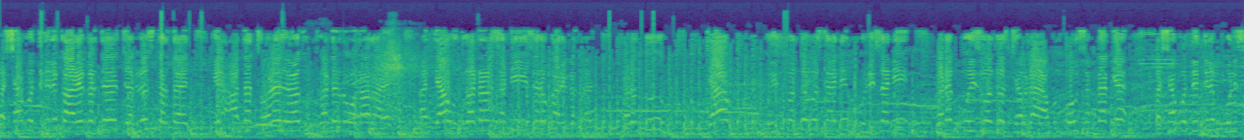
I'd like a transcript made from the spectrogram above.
कशा पद्धतीने कार्यकर्ते जल्लोष करतायत की आता थोड्या वेळात उद्घाटन होणार आहे. आणि त्या उद्घाटनासाठी सर्व कार्यकर्ते आहेत. परंतु ज्या पोलीस बंदोबस्ताने पोलिसांनी कडक पोलीस बंदोबस्त ठेवला आहे आपण पाहू शकता की कशा पद्धतीने पोलीस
